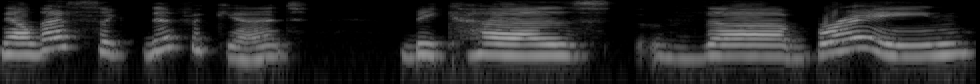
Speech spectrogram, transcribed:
Now that's significant because the brain,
